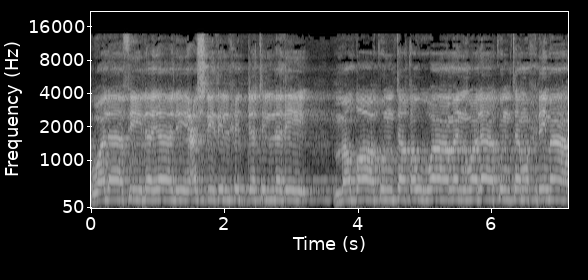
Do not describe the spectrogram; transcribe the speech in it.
ولا في ليالي عشر ذي الحجة الذي مضى كنت قواما ولا كنت محرما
